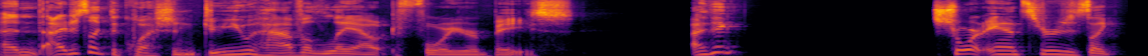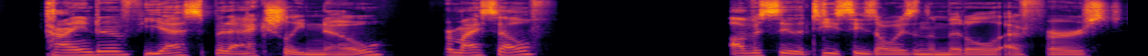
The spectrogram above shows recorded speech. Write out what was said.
And I just like the question: Do you have a layout for your base? I think short answer is like kind of yes, but actually no for myself. Obviously, the TC is always in the middle at first.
